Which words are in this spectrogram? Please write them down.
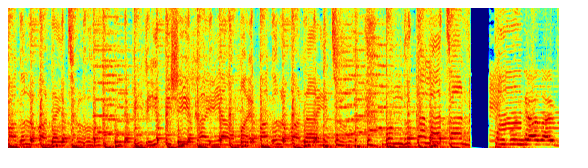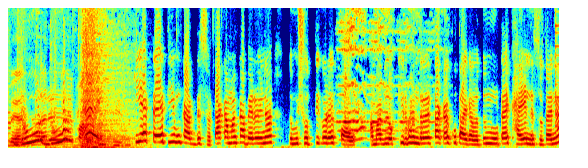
পাগল বানাইছ। পিরিতি শিখাইয়া মায় পাগল বানাইছো। দূর দূর। এই কি একটা এটিএম কার্ড দিছো? টাকা মাকা বেরোয় না তুমি সত্যি করে কও আমার লক্ষ্মীর ভান্ডারের টাকা কোথায় গেল? তুমি ওটাই খাইয়ে নেছো তাই না?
